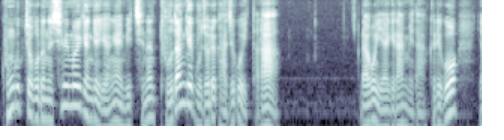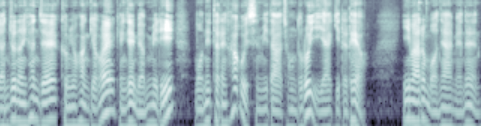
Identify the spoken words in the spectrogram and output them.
궁극적으로는 실물 경제에 영향을 미치는 두 단계 구조를 가지고 있더라. 라고 이야기를 합니다. 그리고 연준은 현재 금융 환경을 굉장히 면밀히 모니터링 하고 있습니다. 정도로 이야기를 해요. 이 말은 뭐냐 하면은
